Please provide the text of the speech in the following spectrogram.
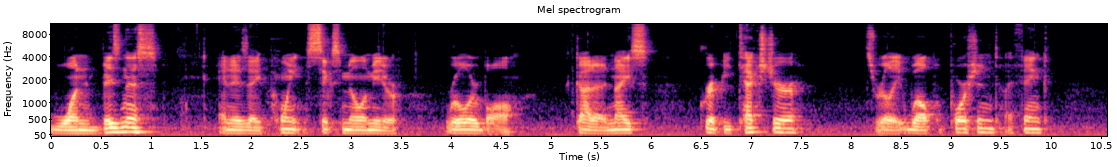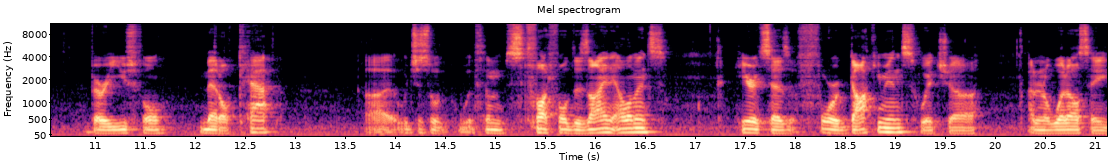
one business and is a 0.6 millimeter roller ball. It's got a nice grippy texture. It's really well proportioned, I think. Very useful metal cap, uh, which is with some thoughtful design elements. Here it says for documents, which uh, I don't know what else a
